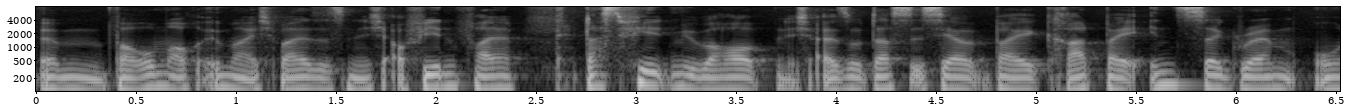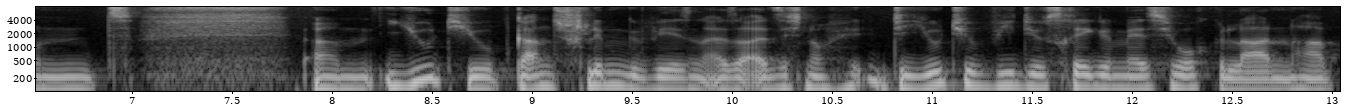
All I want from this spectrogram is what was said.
Ähm, warum auch immer, ich weiß es nicht. Auf jeden Fall, das fehlt mir überhaupt nicht. Also, das ist ja bei gerade bei Instagram und ähm, YouTube ganz schlimm gewesen. Also als ich noch die YouTube-Videos regelmäßig hochgeladen habe,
